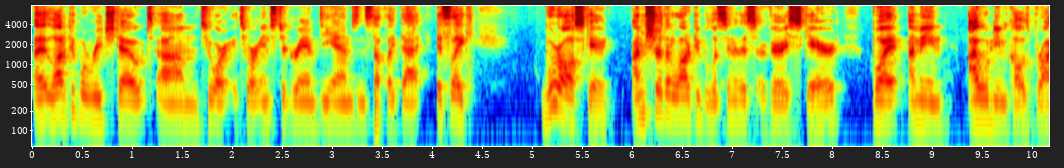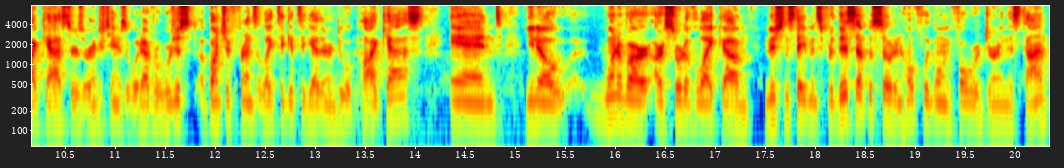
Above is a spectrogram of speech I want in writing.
a lot of people reached out um, to our to our Instagram DMs and stuff like that. It's like we're all scared. I'm sure that a lot of people listening to this are very scared, but I mean, I wouldn't even call us broadcasters or entertainers or whatever. We're just a bunch of friends that like to get together and do a podcast. And you know, one of our, our sort of like um, mission statements for this episode and hopefully going forward during this time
